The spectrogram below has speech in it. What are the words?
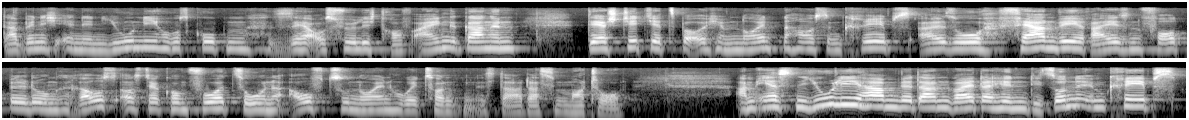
Da bin ich in den Juni-Horoskopen sehr ausführlich drauf eingegangen. Der steht jetzt bei euch im neunten Haus im Krebs, also Fernweh, Reisen, Fortbildung, raus aus der Komfortzone, auf zu neuen Horizonten ist da das Motto. Am 1. Juli haben wir dann weiterhin die Sonne im Krebs,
